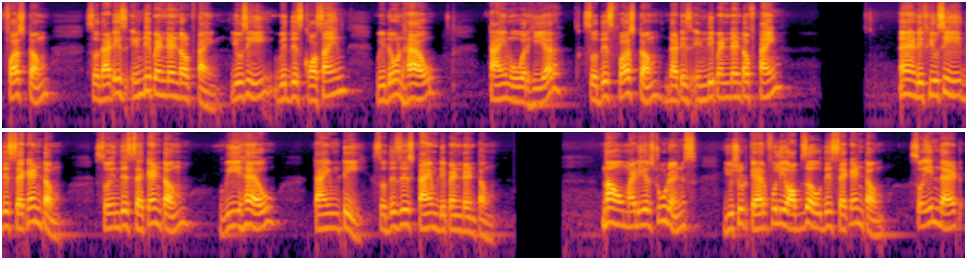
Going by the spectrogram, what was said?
first term so that is independent of time. You see with this cosine we do not have time over here. So this first term that is independent of time and if you see this second term. So in this second term we have time t. So this is time dependent term. Now my dear students you should carefully observe this second term. So in that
